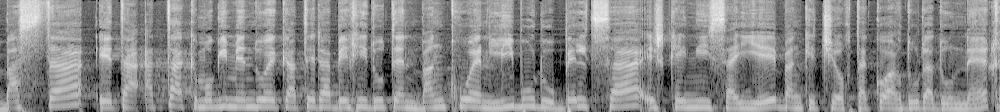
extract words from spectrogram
basta eta atak mogimenduek atera berri duten bankuen liburu beltza eskaini zaie banketxe hortako arduraduner,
